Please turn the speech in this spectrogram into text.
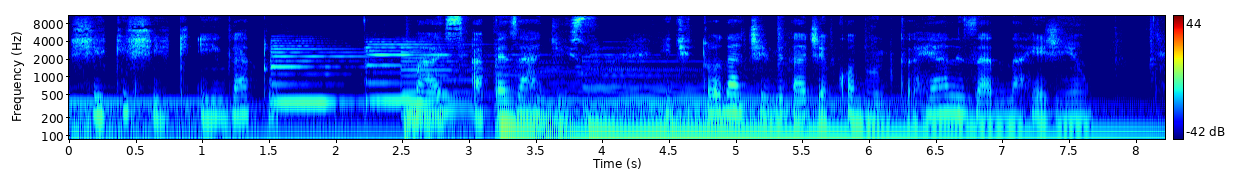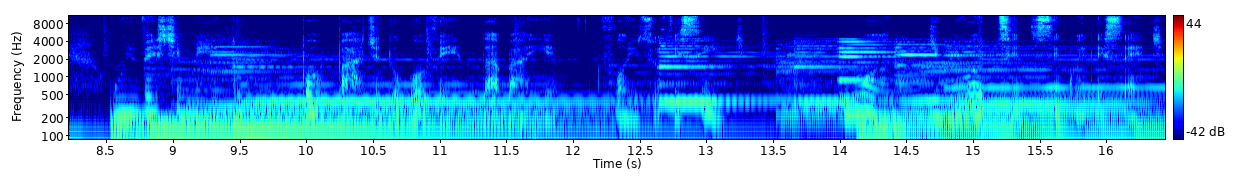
Chique-Chique e Igatu. Mas, apesar disso, e de toda a atividade econômica realizada na região, o investimento por parte do governo da Bahia foi insuficiente. No ano de 1857,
